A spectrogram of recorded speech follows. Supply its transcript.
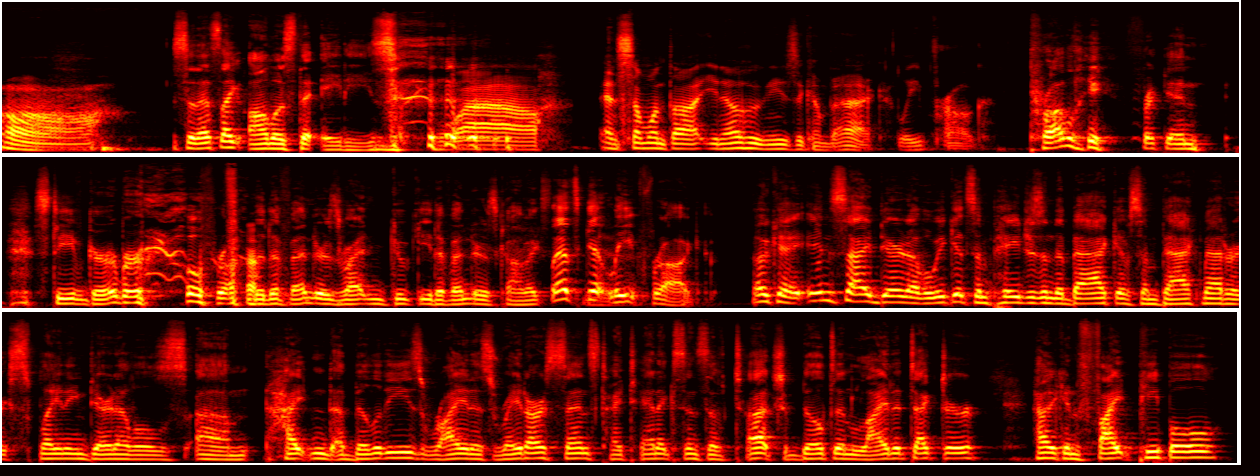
Oh. So that's like almost the 80s. Wow. and someone thought, you know who needs to come back? Leapfrog. Probably freaking Steve Gerber over on the Defenders writing kooky Defenders comics. Let's get Leapfrog. Okay, inside Daredevil, we get some pages in the back of some back matter explaining Daredevil's um, heightened abilities, riotous radar sense, titanic sense of touch, built-in lie detector, how he can fight people,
